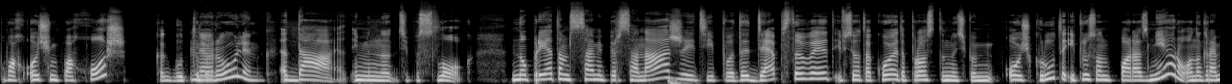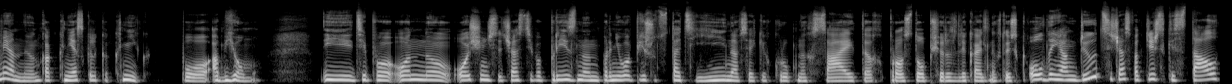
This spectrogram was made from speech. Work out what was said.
очень похож, как будто На бы... Роулинг? Да, именно типа слог. Но при этом сами персонажи, типа the depth of it и все такое, это просто, ну, типа, очень круто. И плюс он по размеру, он огроменный, он как несколько книг по объему. И, типа, он ну, очень сейчас, типа, признан, про него пишут статьи на всяких крупных сайтах, просто общеразвлекательных. То есть All the Young Dude сейчас фактически стал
